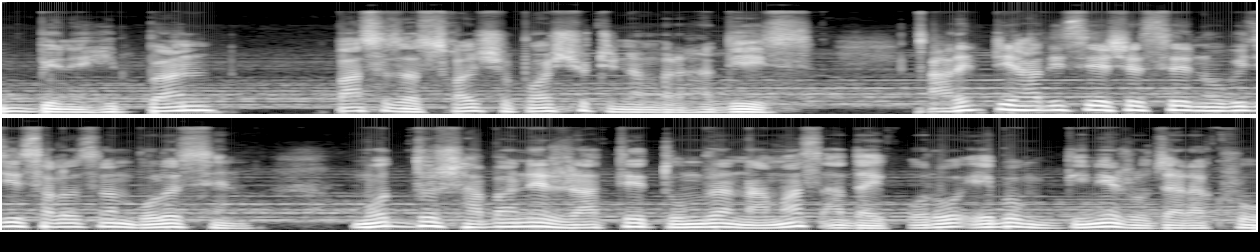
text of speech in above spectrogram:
ইব্বেনে হিব্বান, পাঁচ হাজার ছয়শো পঁয়ষট্টি নম্বর হাদিস। আরেকটি হাদিসে এসেছে, নবীজি সাল্লাহ সাল্লাম বলেছেন, মধ্য সাবানের রাতে তোমরা নামাজ আদায় করো এবং দিনে রোজা রাখো।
